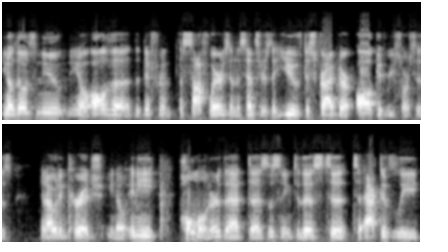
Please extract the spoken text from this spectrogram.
you know, those new, you know, all the, the different, the softwares and the sensors that you've described are all good resources. And I would encourage, you know, any homeowner that uh, is listening to this to, to actively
